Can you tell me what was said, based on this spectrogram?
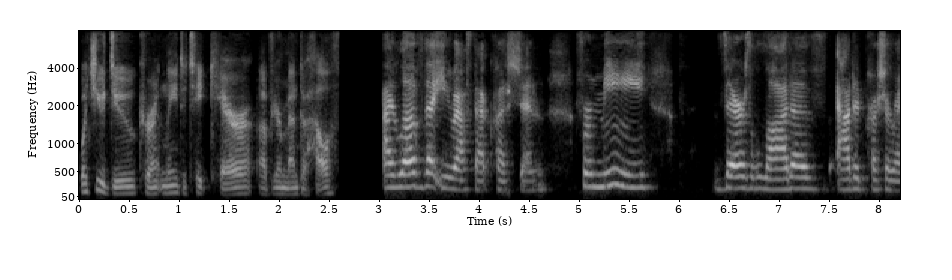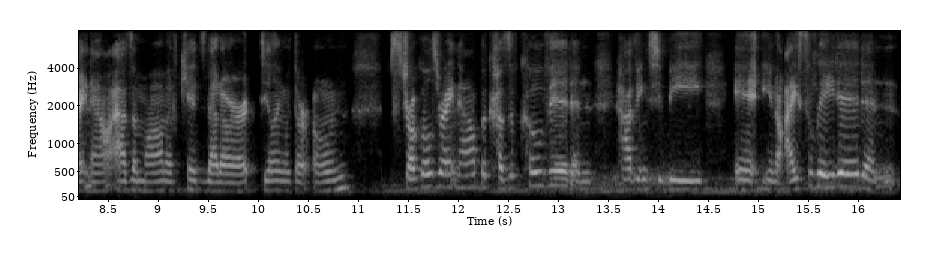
what you do currently to take care of your mental health? I love that you asked that question. For me, there's a lot of added pressure right now as a mom of kids that are dealing with their own struggles right now because of covid and having to be eh, you know isolated and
